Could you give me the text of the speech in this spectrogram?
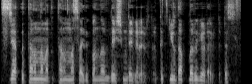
Sıcaklık tanımlamadık. Tanımlasaydık onların değişimini de görebilirdik. Girdapları görebiliriz.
